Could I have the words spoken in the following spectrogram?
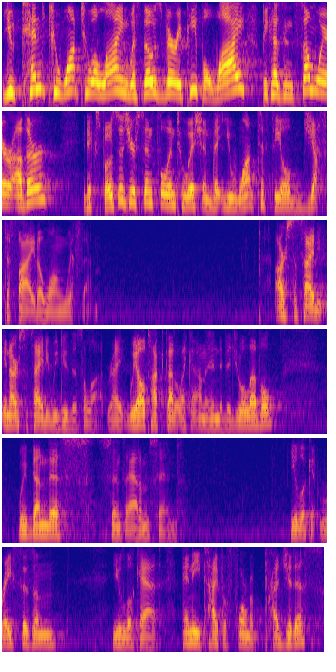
you tend to want to align with those very people. Why? Because in some way or other, it exposes your sinful intuition that you want to feel justified along with them our society, in our society, we do this a lot, right? We all talked about it like on an individual level. We've done this since Adam sinned. You look at racism, you look at any type of form of prejudice,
